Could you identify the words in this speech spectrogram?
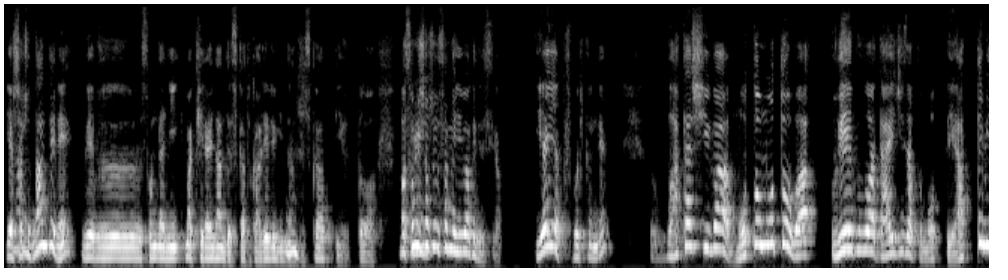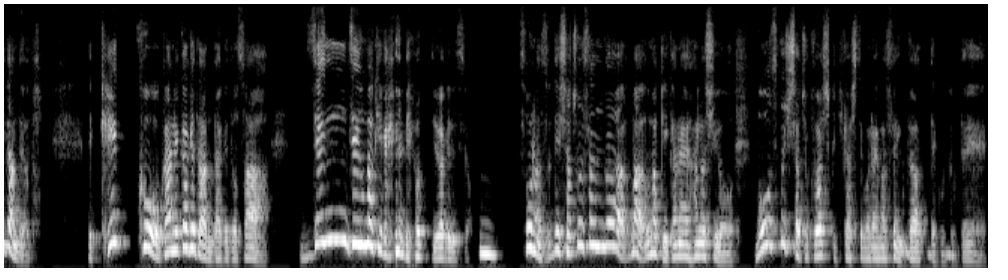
や、社長、はい、なんでね、ウェブそんなに、まあ、嫌いなんですかとか、アレルギーなんですかっていうと、まあ、その社長さんが言うわけですよ。はい、いやいや、久保木くんね。私は、もともとは、ウェブは大事だと思ってやってみたんだよと。で、結構お金かけたんだけどさ、全然うまくいかないんだよっていうわけですよ。うんそうなんです。で、社長さんが、まあ、うまくいかない話を、もう少し社長詳しく聞かせてもらえませんかってことで、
